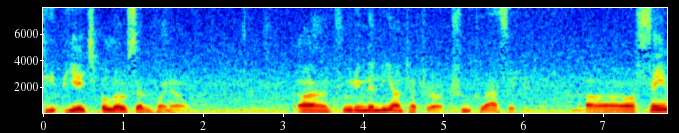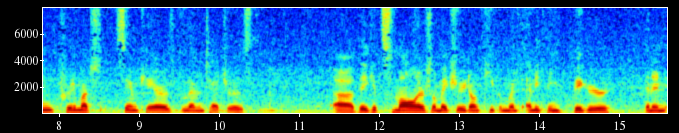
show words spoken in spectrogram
pH below 7.0. Uh, including the Neon Tetra, true classic. Uh, same, pretty much same care as lemon tetras. Uh, they get smaller, so make sure you don't keep them with anything bigger than an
